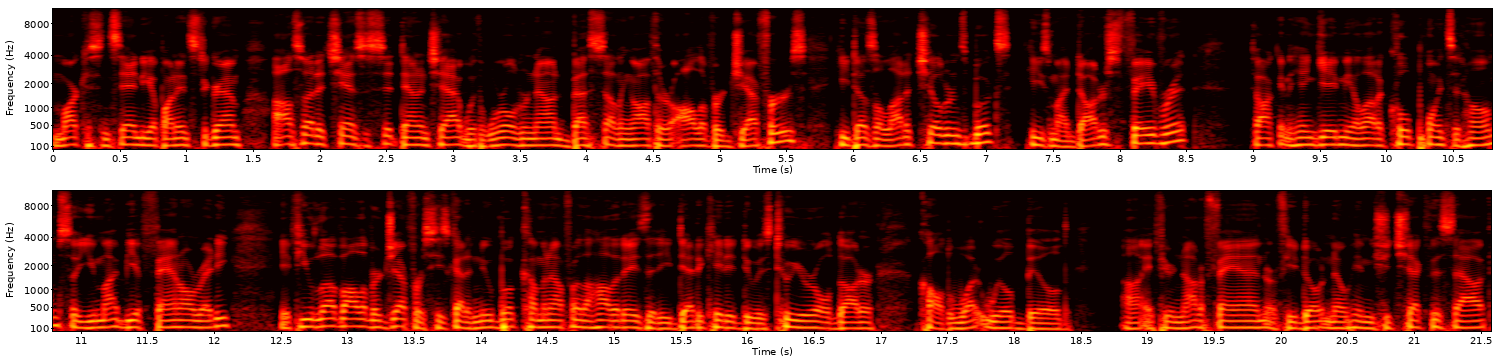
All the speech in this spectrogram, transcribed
Marcus and Sandy up on Instagram. I also had a chance to sit down and chat with world renowned best selling author Oliver Jeffers. He does a lot of children's books. He's my daughter's favorite. Talking to him gave me a lot of cool points at home, so you might be a fan already. If you love Oliver Jeffers, he's got a new book coming out for the holidays that he dedicated to his two year old daughter called What We'll Build. Uh, if you're not a fan or if you don't know him, you should check this out.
